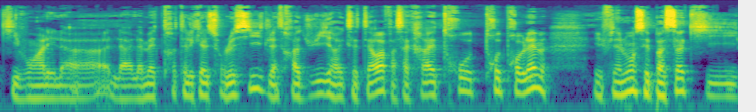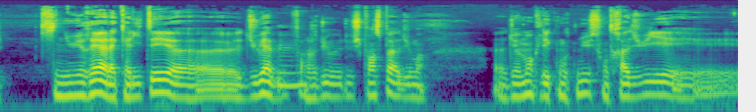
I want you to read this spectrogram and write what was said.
qui vont aller la, la, mettre telle qu'elle sur le site, la traduire, etc. Enfin, ça créerait trop trop de problèmes. Et finalement, c'est pas ça qui qui nuirait à la qualité du web. Mm. Enfin, je, je pense pas, du moins. Euh, du moment que les contenus sont traduits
